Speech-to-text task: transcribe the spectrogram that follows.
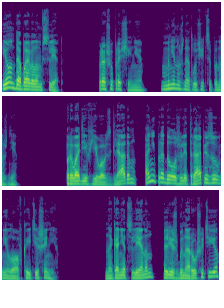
И он добавил им вслед. «Прошу прощения, мне нужно отлучиться по нужде». Проводив его взглядом, они продолжили трапезу в неловкой тишине. Наконец Леннон, лишь бы нарушить ее,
